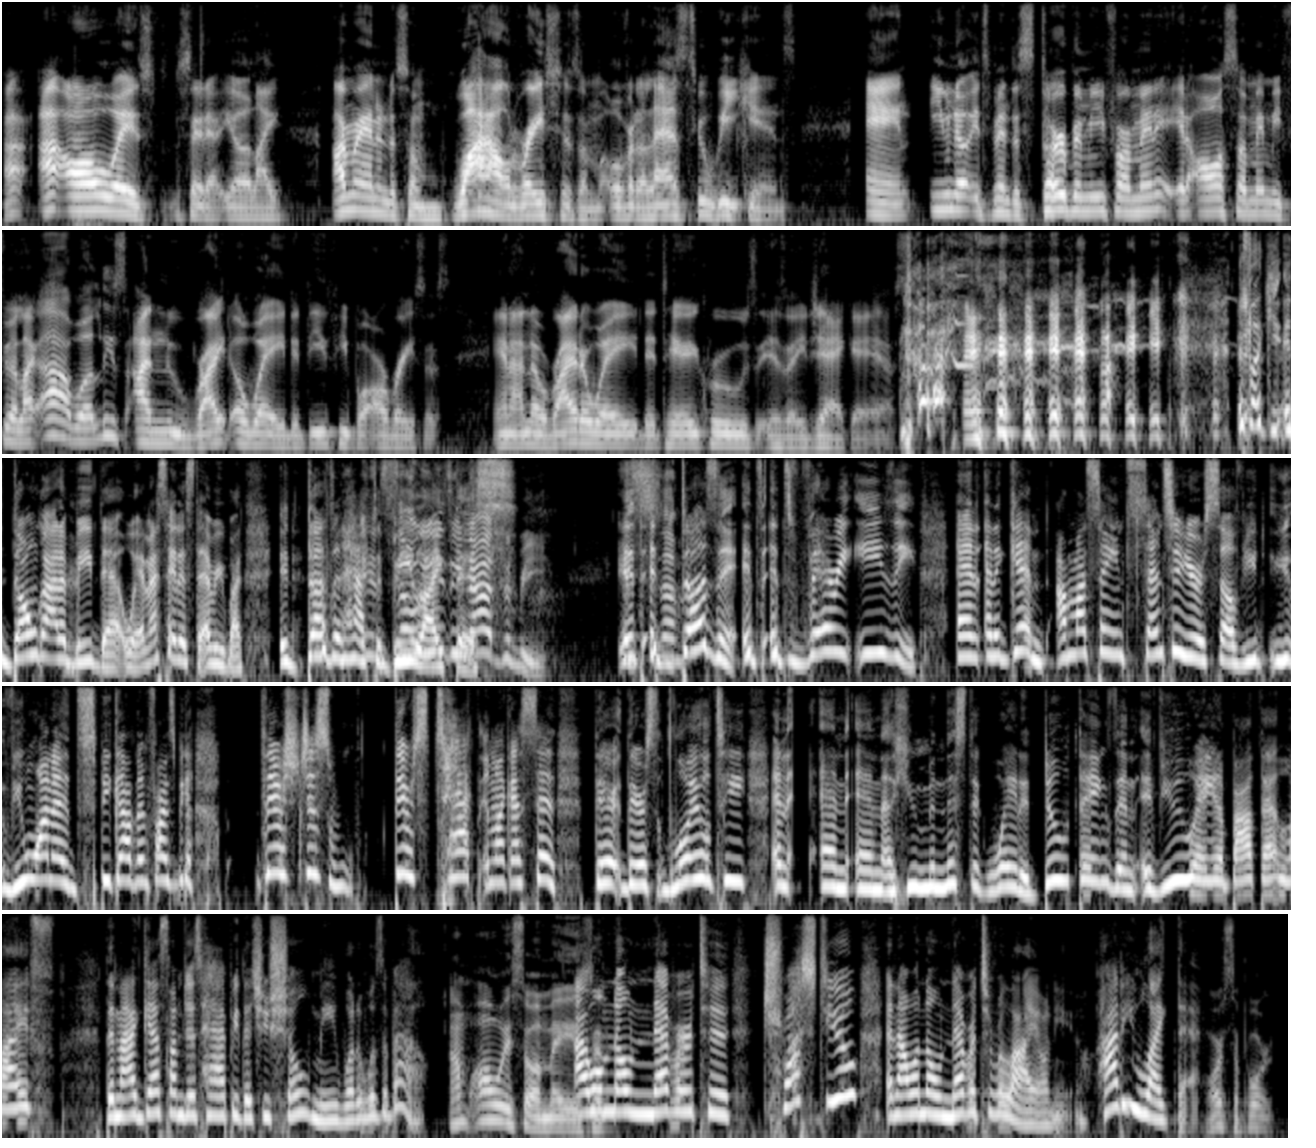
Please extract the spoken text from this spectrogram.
I, I always say that, yo. Like, I ran into some wild racism over the last two weekends. And even though it's been disturbing me for a minute, it also made me feel like, ah, well, at least I knew right away that these people are racist. And I know right away that Terry Crews is a jackass. Like, It's like it don't gotta be that way. And I say this to everybody. It doesn't have to it's be so like easy this. not to be. It, It's it doesn't. It's it's very easy. And and again, I'm not saying censor yourself. You, you if you want to speak out, then fine. Speak out. There's just there's tact, and like I said, there there's loyalty and and and a humanistic way to do things. And if you ain't about that life, then I guess I'm just happy that you showed me what it was about. I'm always so amazed. I will know never to trust you, and I will know never to rely on you. How do you like that? Or support.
